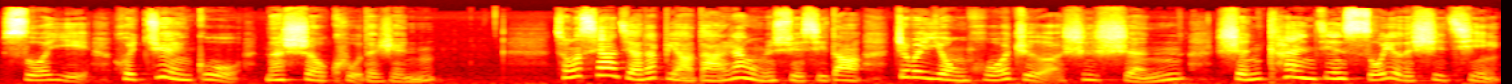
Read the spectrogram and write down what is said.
所以会眷顾那受苦的人。从夏甲的表达，让我们学习到，这位永活者是神，神看见所有的事情，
